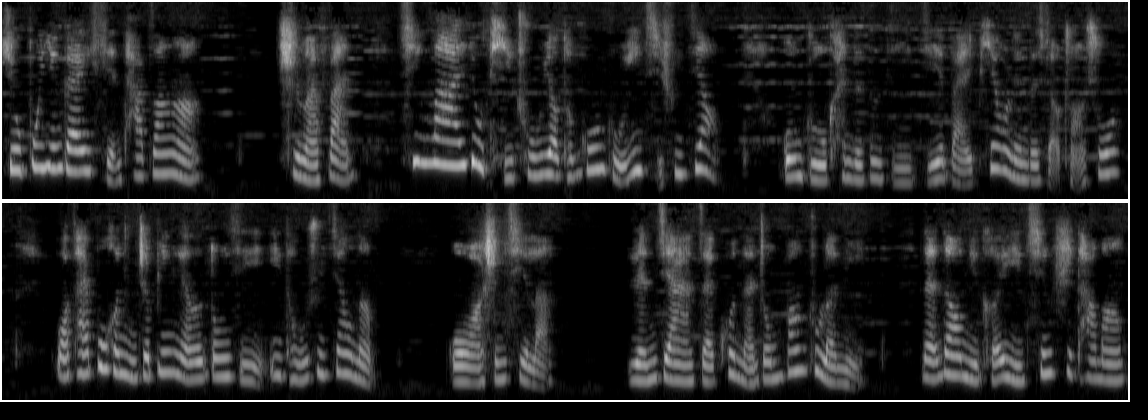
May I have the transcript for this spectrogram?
就不应该嫌它脏啊。”吃完饭，青蛙又提出要同公主一起睡觉。公主看着自己洁白漂亮的小床，说：“我才不和你这冰凉的东西一同睡觉呢！”国王生气了：“人家在困难中帮助了你，难道你可以轻视他吗？”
